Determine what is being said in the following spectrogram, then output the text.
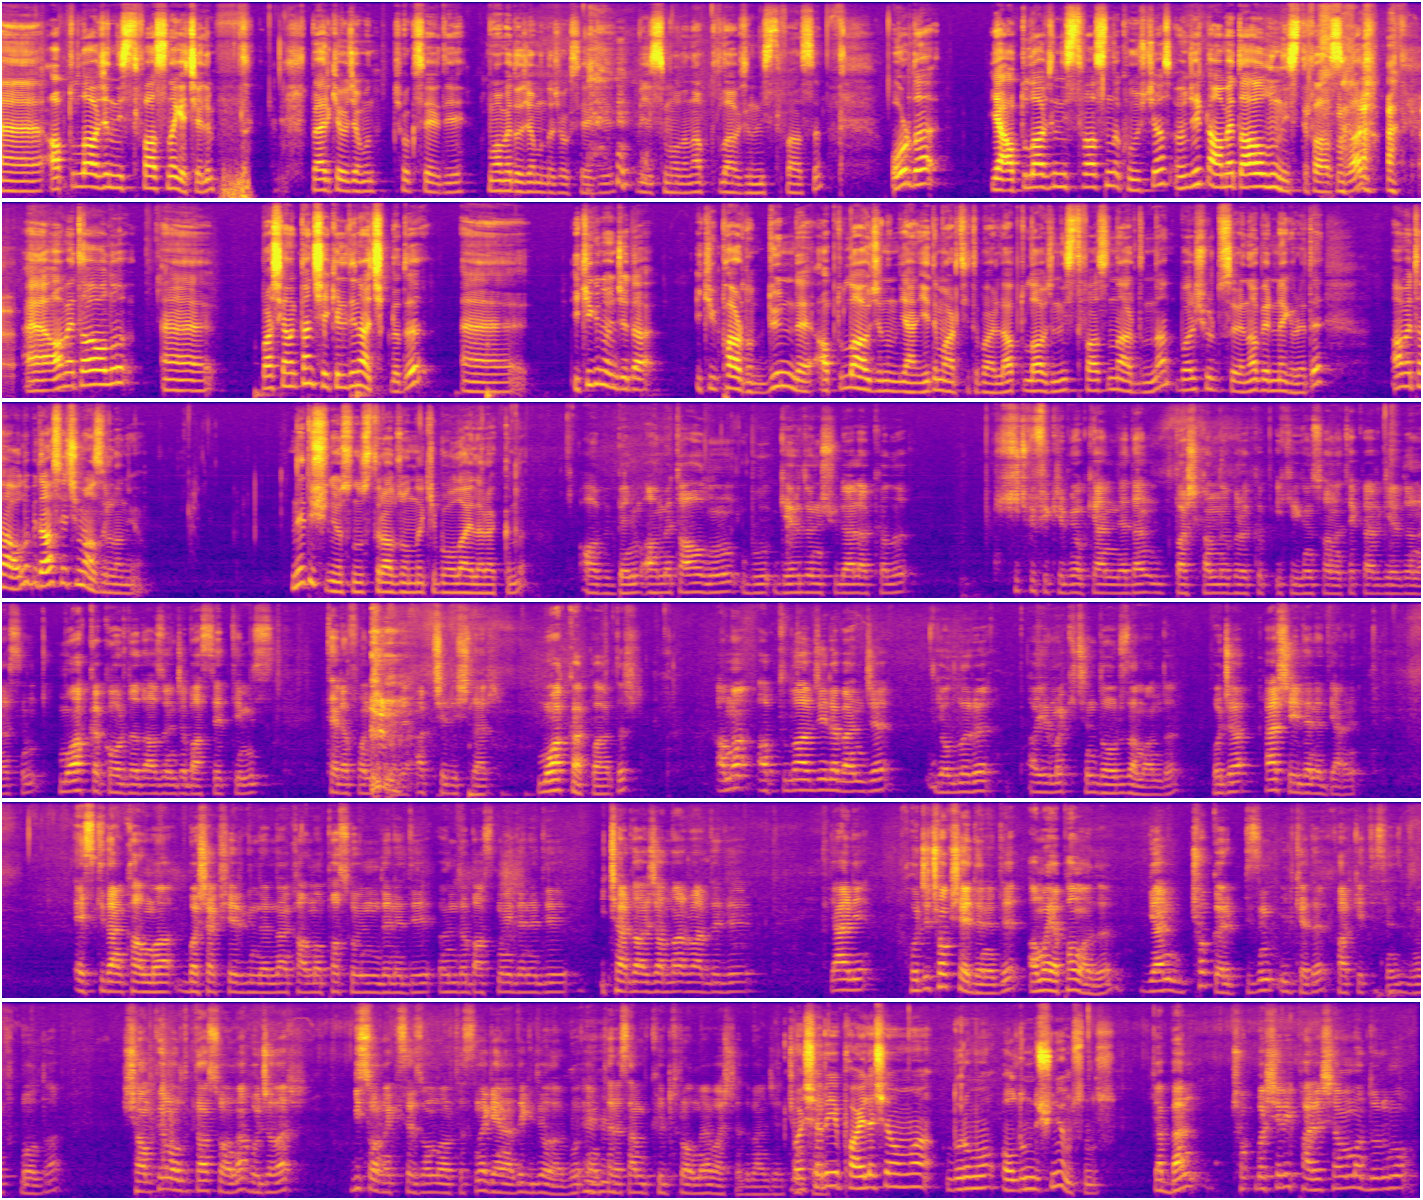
eee, Abdullah Avcı'nın istifasına geçelim. Berke hocamın çok sevdiği, Muhammed hocamın da çok sevdiği bir isim olan Abdullah Avcı'nın istifası. Orada ya Abdullah Avcı'nın istifasını da konuşacağız. Öncelikle Ahmet Ağaoğlu'nun istifası var. Eee, Ahmet Ağaoğlu eee, başkanlıktan çekildiğini açıkladı. Eee iki gün önce de iki pardon dün de Abdullah Avcı'nın yani 7 Mart itibariyle Abdullah Avcı'nın istifasının ardından Barış Urduseven haberine göre de Ahmet Ağaoğlu bir daha seçime hazırlanıyor. Ne düşünüyorsunuz Trabzon'daki bu olaylar hakkında? Abi benim Ahmet Ağaoğlu'nun bu geri dönüşüyle alakalı hiçbir fikrim yok. Yani neden başkanlığı bırakıp iki gün sonra tekrar geri dönersin? Muhakkak orada da az önce bahsettiğimiz telefon işleri, akçeli işler muhakkak vardır. Ama Abdullah Avcı ile bence yolları ayırmak için doğru zamandı. Hoca her şeyi denedi yani. Eskiden kalma Başakşehir günlerinden kalma pas oyununu denedi. Önde basmayı denedi. İçeride ajanlar var dedi. Yani hoca çok şey denedi ama yapamadı. Yani çok garip bizim ülkede fark ettiyseniz bizim futbolda şampiyon olduktan sonra hocalar bir sonraki sezonun ortasında genelde gidiyorlar. Bu hı. enteresan bir kültür olmaya başladı bence. Çok. Başarıyı paylaşamama durumu olduğunu düşünüyor musunuz? Ya ben çok başarıyı paylaşamama durumu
